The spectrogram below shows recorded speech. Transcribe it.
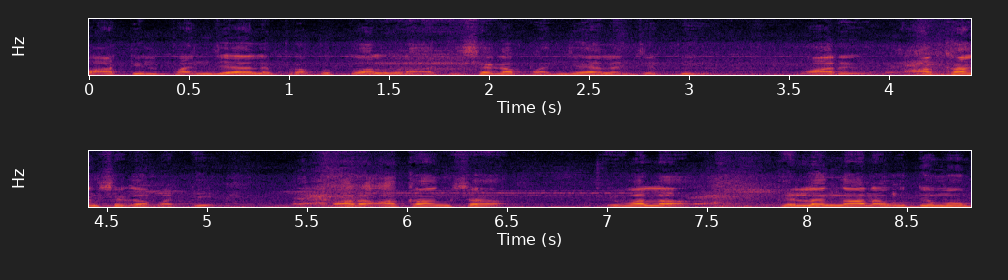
పార్టీలు పనిచేయాలి ప్రభుత్వాలు కూడా ఆ దిశగా పనిచేయాలని చెప్పి వారి ఆకాంక్ష కాబట్టి వారి ఆకాంక్ష ఇవాళ తెలంగాణ ఉద్యమం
